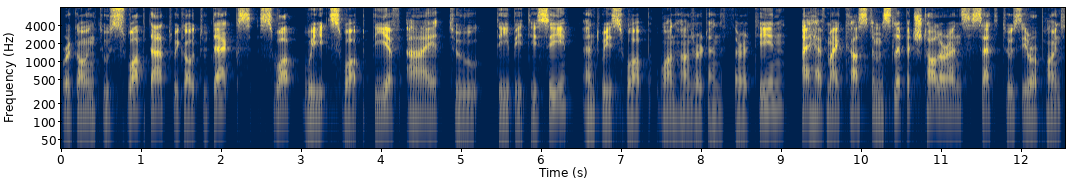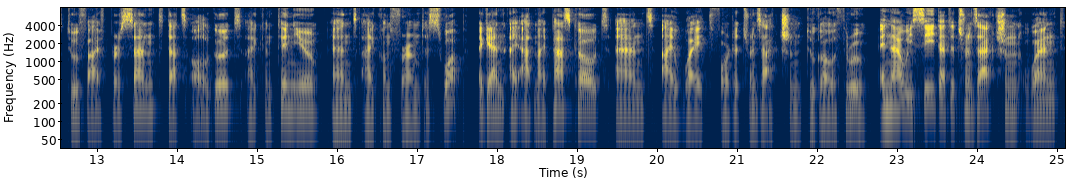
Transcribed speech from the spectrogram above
We're going to swap that. We go to DEX, swap. We swap DFI to DBTC and we swap 113. I have my custom slippage tolerance set to 0.25%. That's all good. I continue and I confirm the swap. Again, I add my passcode and I wait for the transaction to go through. And now we see that the transaction went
